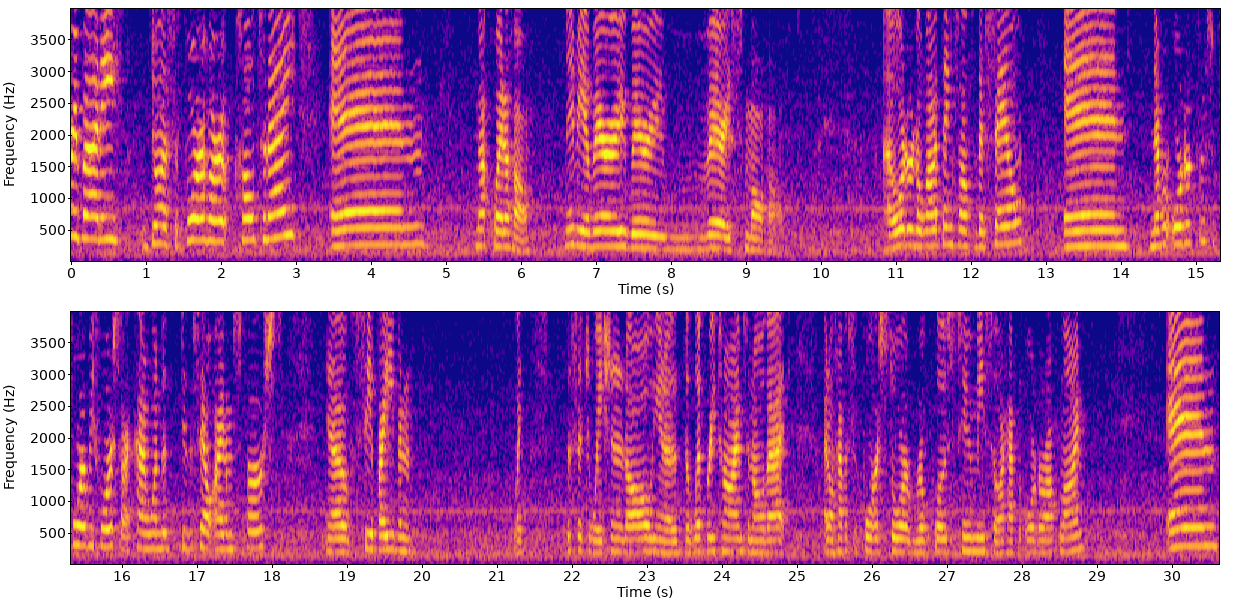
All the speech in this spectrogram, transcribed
everybody, doing a Sephora haul today and not quite a haul. Maybe a very, very, very small haul. I ordered a lot of things off of their sale and never ordered from Sephora before so I kind of wanted to do the sale items first. You know, see if I even like the situation at all, you know, delivery times and all that. I don't have a Sephora store real close to me so I have to order offline. And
